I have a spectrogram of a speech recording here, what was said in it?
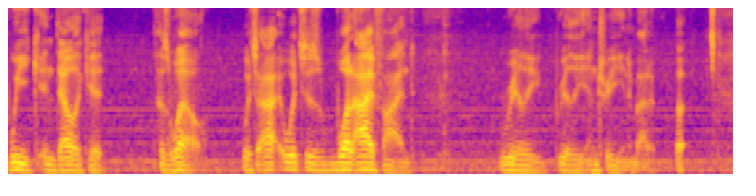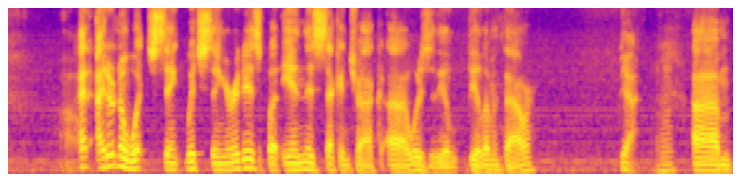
weak and delicate as well which i which is what i find really really intriguing about it. But I, I don't know which sing, which singer it is, but in this second track, uh, what is it, the the eleventh hour? yeah. Um,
